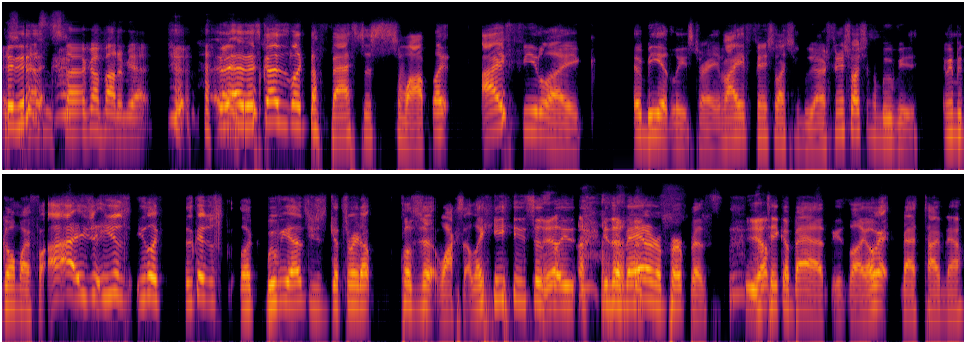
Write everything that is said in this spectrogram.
They she it- hasn't snuck up on him yet. This guy's like the fastest swap. Like I feel like it'd be at least right. If I finish watching a movie, I finish watching the movie. and Maybe go on my phone. I, he just, he just, he like this guy just like movie ends. He just gets right up, closes it, walks out. Like he's just Yep. like he's a man on a purpose. yep. Take a bath. He's like, okay, bath time now.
